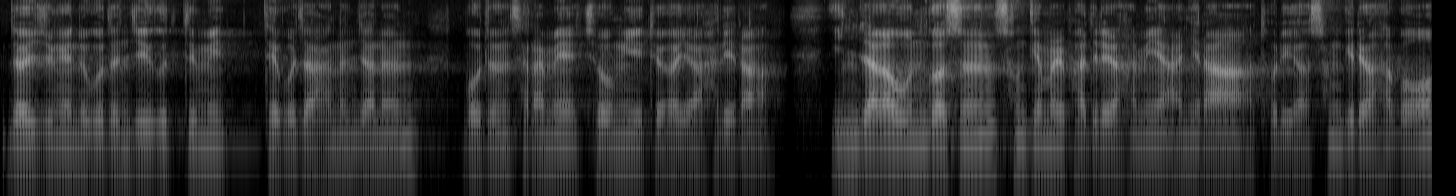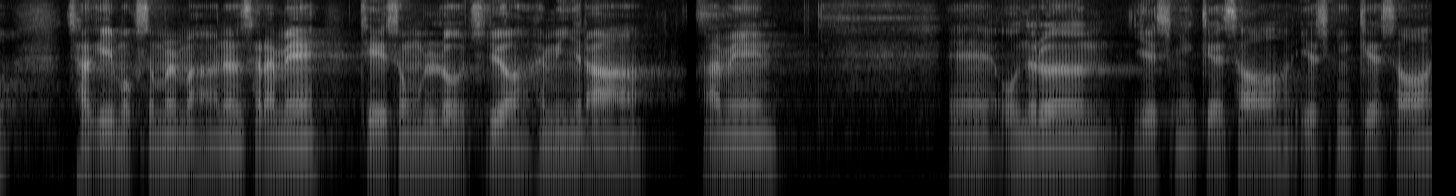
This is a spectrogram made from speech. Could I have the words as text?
너희 중에 누구든지 으뜸이 되고자 하는 자는 모든 사람의 종이 되어야 하리라. 인자가 온 것은 섬김을 받으려 함이 아니라 도리어 섬기려 하고 자기 목숨을 많은 사람의 대속물로 주려 함이니라. 아멘. 예, 오늘은 예수님께서 예수님께서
